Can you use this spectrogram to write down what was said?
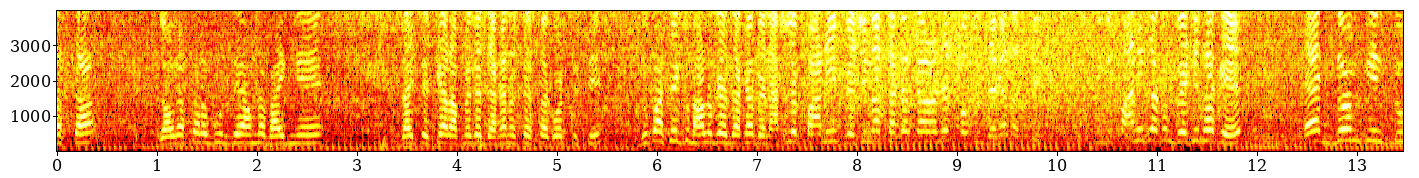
রাস্তা। জল রাস্তার উপর দিয়ে আমরা বাইক নিয়ে যাইতেছি আর আপনাদের দেখানোর চেষ্টা করতেছি। দুপাশে একটু ভালো করে দেখাবেন। আসলে পানি বেশি না থাকার কারণে সবুজ দেখা যাচ্ছে। কিন্তু পানি যখন বেশি থাকে, একদম কিন্তু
